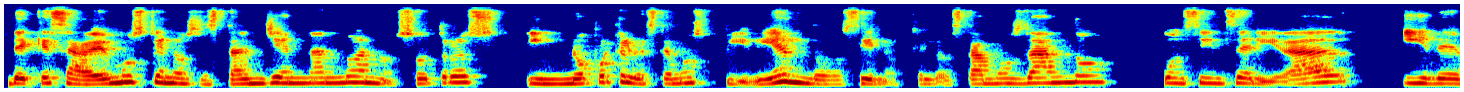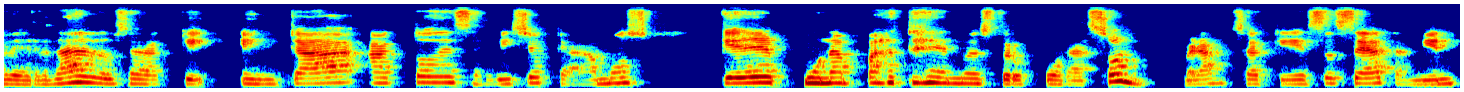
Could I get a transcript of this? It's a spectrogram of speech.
de que sabemos que nos están llenando a nosotros y no porque lo estemos pidiendo, sino que lo estamos dando con sinceridad y de verdad, o sea, que en cada acto de servicio que hagamos quede una parte de nuestro corazón, ¿verdad? O sea, que eso sea también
